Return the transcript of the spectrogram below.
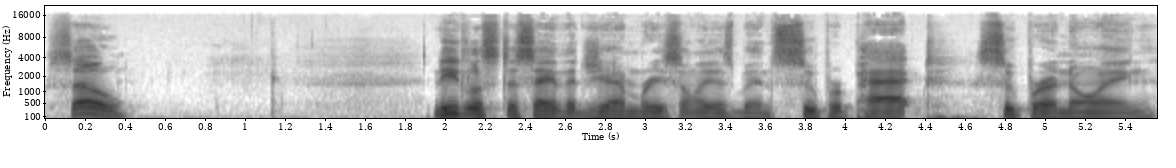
So, needless to say, the gym recently has been super packed, super annoying,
